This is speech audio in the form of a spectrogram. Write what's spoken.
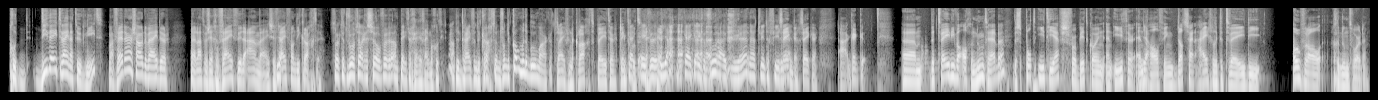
Goed, die weten wij natuurlijk niet. Maar verder zouden wij er, nou, laten we zeggen, vijf willen aanwijzen. Ja. Vijf van die krachten. Zal ik het woord daar eens over aan Peter geven? Lijkt me goed. De drijvende krachten van de komende boelmarkt. Drijvende kracht, Peter, We klinkt goed. even, ja, we kijken even vooruit nu, hè, naar 2024. Zeker, zeker. Ja, kijk, ehm, de twee die we al genoemd hebben, de spot ETF's voor Bitcoin en Ether en Ja. de halving, dat zijn eigenlijk de twee die overal genoemd worden.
